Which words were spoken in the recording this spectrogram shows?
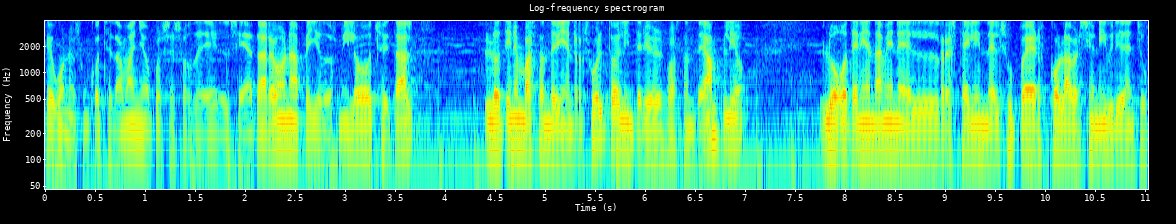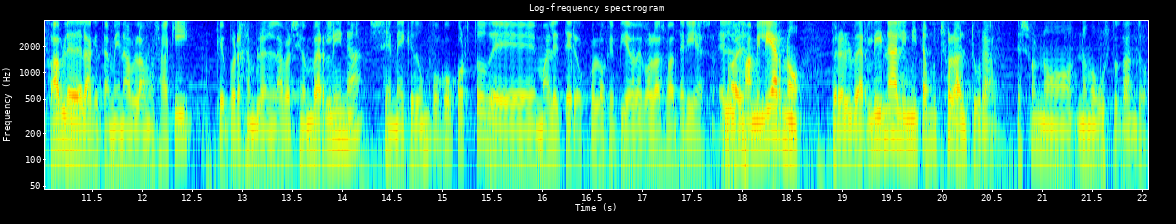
que bueno, es un coche tamaño, pues eso, del Seat Arona, Peugeot 2008 y tal. Lo tienen bastante bien resuelto, el interior es bastante amplio. Luego tenían también el restyling del Superb con la versión híbrida enchufable, de la que también hablamos aquí, que por ejemplo en la versión berlina se me quedó un poco corto de maletero, con lo que pierde con las baterías. El Vale. familiar no, pero el berlina limita mucho la altura, eso no, no me gustó tanto.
